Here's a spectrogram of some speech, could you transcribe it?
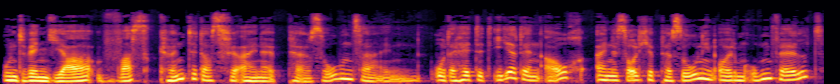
Und wenn ja, was könnte das für eine Person sein? Oder hättet ihr denn auch eine solche Person in eurem Umfeld,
